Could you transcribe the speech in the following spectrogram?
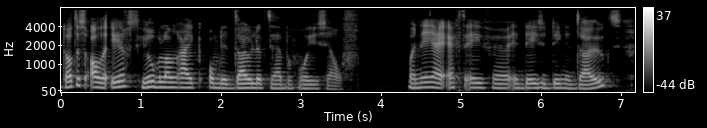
Dat is allereerst heel belangrijk om dit duidelijk te hebben voor jezelf. Wanneer jij echt even in deze dingen duikt,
